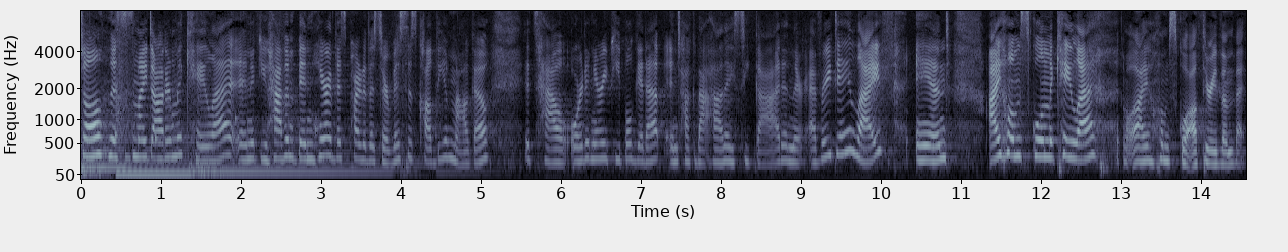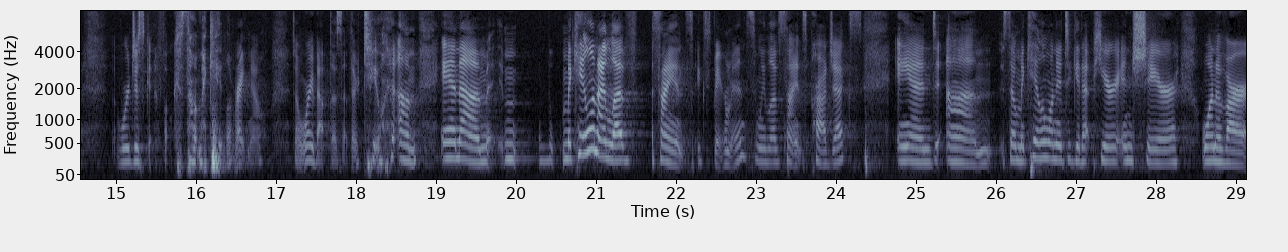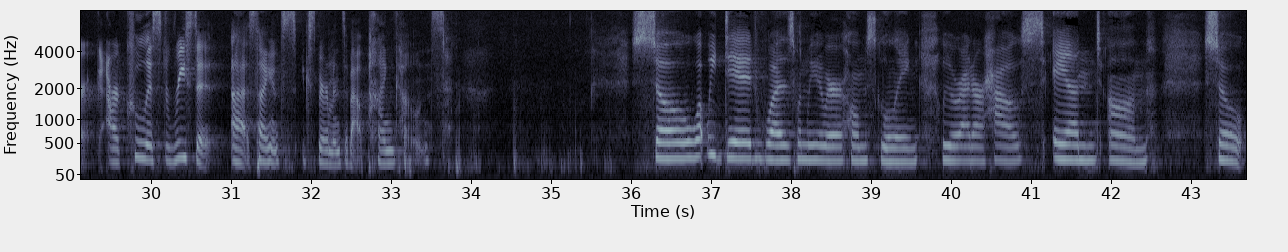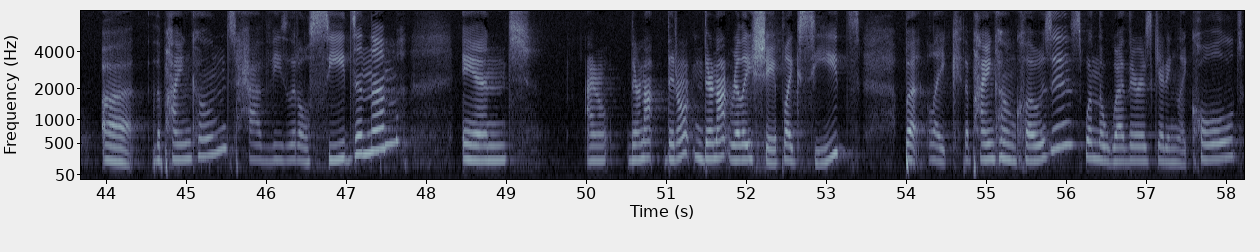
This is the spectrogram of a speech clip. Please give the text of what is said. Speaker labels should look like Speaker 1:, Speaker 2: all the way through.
Speaker 1: people. This is my daughter, Mikayla. And if you haven't been here, this part of the service is called the Imago. It's how ordinary people get up and talk about how they see God in their everyday life. And I homeschool Mikayla. Well, I homeschool all three of them, but we're just going to focus on Mikayla right now. Don't worry about those other two. Um, and um, Mikayla and I love science experiments and we love science projects. And um, so Mikayla wanted to get up here and share one of our, our coolest recent uh, science experiments about pine cones.
Speaker 2: So, what we did was when we were homeschooling, we were at our house, and um, so uh, the pine cones have these little seeds in them, and I don't. They're not. They don't. They're not really shaped like seeds, but like the pine cone closes when the weather is getting like cold,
